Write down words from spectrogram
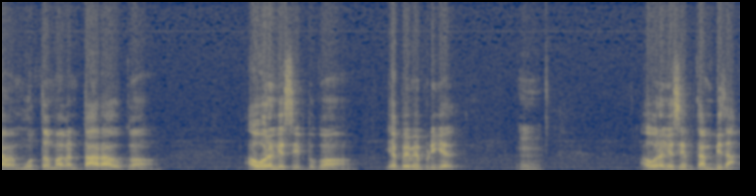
அவன் மூத்த மகன் தாராவுக்கும் அவுரங்கசீப்புக்கும் எப்பயுமே பிடிக்காது. அவுரங்கசீப் தம்பி தான்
